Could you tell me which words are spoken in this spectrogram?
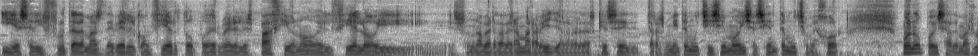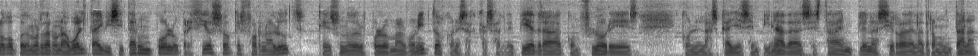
y ese disfrute además de ver el concierto, poder ver el espacio, ¿no? El cielo y es una verdadera maravilla. La verdad es que se transmite muchísimo y se siente mucho mejor. Bueno, pues además luego podemos dar una vuelta y visitar un pueblo precioso que es Fornalutz, que es uno de los pueblos más bonitos, con esas casas de piedra, con flores, con las calles empinadas, está en plena Sierra de la Tramuntana.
